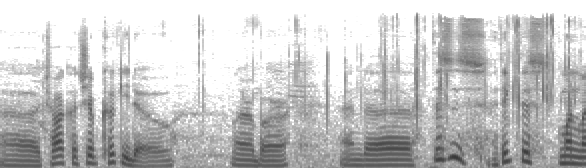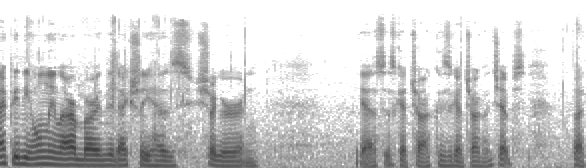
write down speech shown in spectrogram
uh, chocolate chip cookie dough Larabar. And uh, this is, I think this one might be the only Larabar that actually has sugar and Yes, it's got chocolate. It's got chocolate chips, but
